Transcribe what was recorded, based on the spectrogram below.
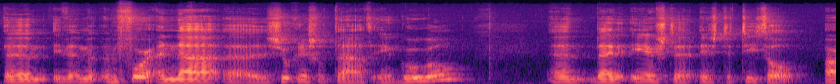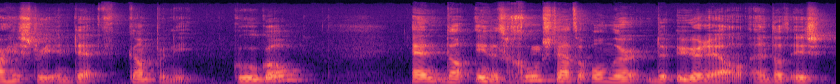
um, een voor- en na uh, zoekresultaat in Google. En bij de eerste is de titel Our History in Depth Company Google. En dan in het groen staat eronder de URL. En dat is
